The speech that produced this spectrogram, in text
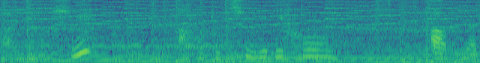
বাইরে এসে আমাকে ছুঁয়ে দেখুন। আপনার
